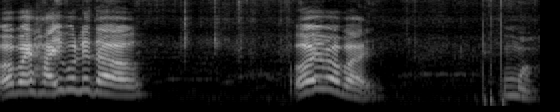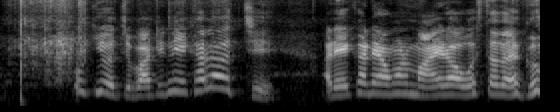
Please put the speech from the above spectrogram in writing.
বাবাই, হাই বলে দাও। ওই বাবাই। উমা। ও কি হচ্ছে? বাটি নিয়ে খেলা হচ্ছে? আর এখানে আমার মায়ের অবস্থা দেখো।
